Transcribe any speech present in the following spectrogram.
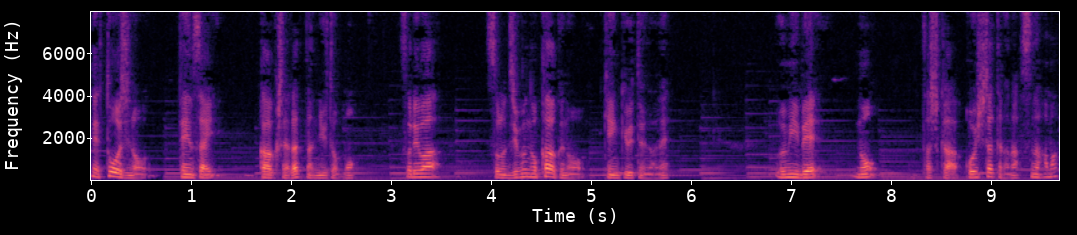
ね、当時の天才科学者だったニュートンも、それは、その自分の科学の研究というのはね、海辺の、確か小石だったかな？砂浜？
